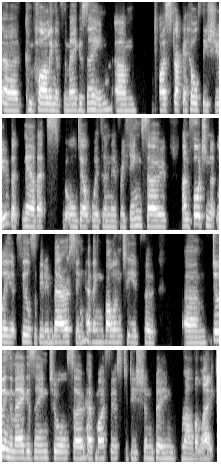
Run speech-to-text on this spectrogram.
uh, compiling of the magazine, um, I struck a health issue, but now that's all dealt with and everything. So unfortunately, it feels a bit embarrassing having volunteered for um, doing the magazine to also have my first edition being rather late.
